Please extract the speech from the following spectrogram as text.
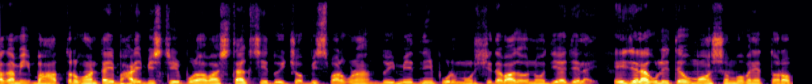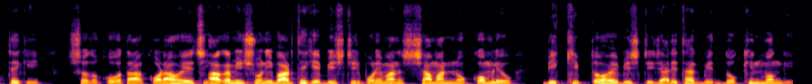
আগামী বাহাত্তর ঘন্টায় ভারী বৃষ্টির পূর্বাভাস থাকছে দুই চব্বিশ পরগনা, দুই মেদিনীপুর, মুর্শিদাবাদ ও নদিয়া জেলায়। এই জেলাগুলিতেও মৌসুম ভবনের তরফ থেকে সতর্কতা করা হয়েছে। আগামী শনিবার থেকে বৃষ্টির পরিমাণ সামান্য কমলেও বিক্ষিপ্তভাবে বৃষ্টি জারি থাকবে দক্ষিণবঙ্গে।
